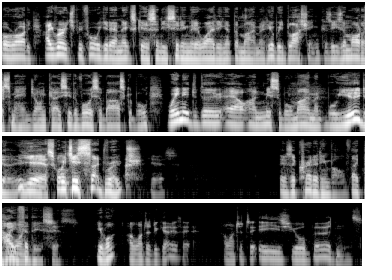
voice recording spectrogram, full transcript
Alrighty. Hey, Rooch, before we get our next guest, and he's sitting there waiting at the moment, he'll be blushing because he's a modest man, John Casey, the voice of basketball. We need to do our unmissable moment. Will you do? Yes. well, Which we- is, so- Rooch, Yes. there's a credit involved. They pay want- for this. Yes. You what? I wanted to go there. I wanted to ease your burdens.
